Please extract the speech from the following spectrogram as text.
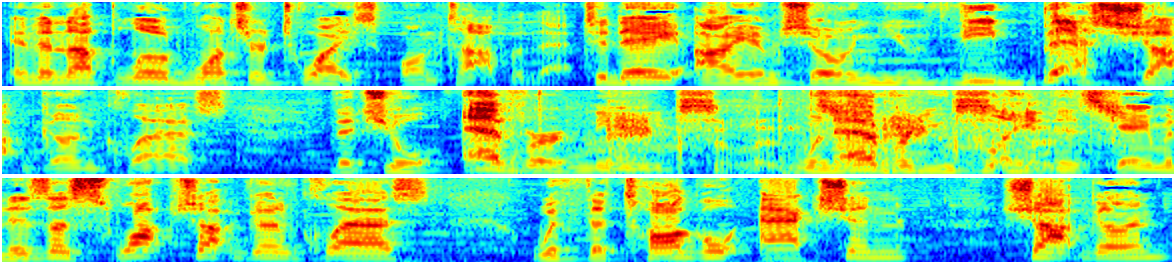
and then upload once or twice on top of that. Today I am showing you the best shotgun class that you'll ever need Excellent. whenever you play this game. It is a swap shotgun class with the toggle action shotgun.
